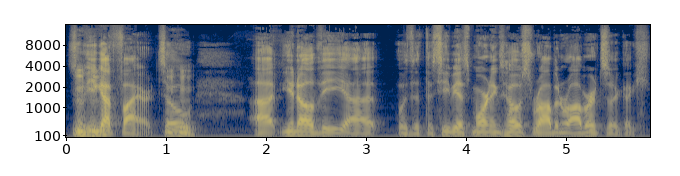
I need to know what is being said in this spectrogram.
so he got fired. So uh, you know the uh, was it the CBS Mornings host Robin Roberts? Like, like,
